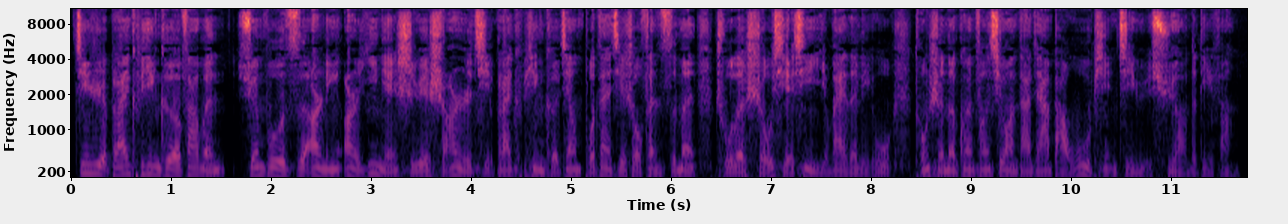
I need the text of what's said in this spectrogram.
近日 blackpink 发文宣布自二零二一年十月十二日起 blackpink 将不再接受粉丝们除了手写信以外的礼物。同时呢官方希望大家把物品给予需要的地方。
